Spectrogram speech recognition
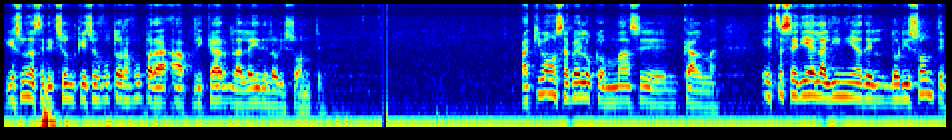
que es una selección que hizo el fotógrafo para aplicar la ley del horizonte. Aquí vamos a verlo con más eh, calma. Esta sería la línea del horizonte.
